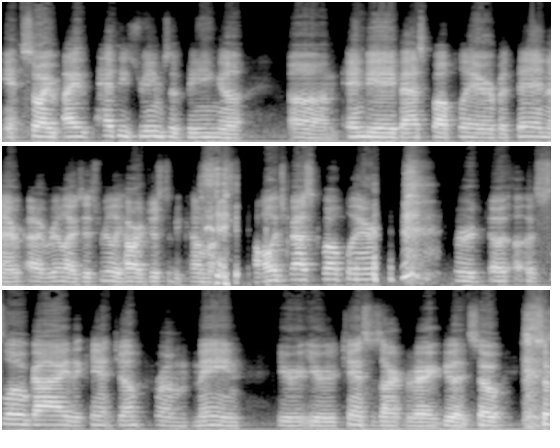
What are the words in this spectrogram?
And so I, I had these dreams of being a um, NBA basketball player, but then I, I realized it's really hard just to become a college basketball player. For a, a slow guy that can't jump from Maine, your your chances aren't very good. So so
